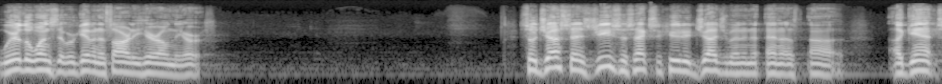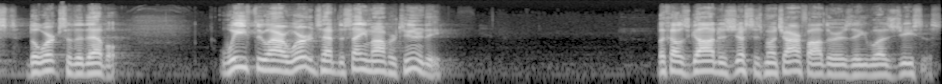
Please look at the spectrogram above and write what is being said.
We're the ones that were given authority here on the earth. So, just as Jesus executed judgment and, and uh, against the works of the devil, we, through our words, have the same opportunity because God is just as much our Father as He was Jesus.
